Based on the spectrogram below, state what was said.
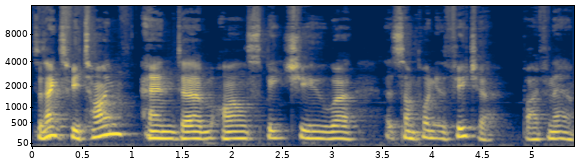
So thanks for your time, and um, I'll speak to you uh, at some point in the future. Bye for now.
